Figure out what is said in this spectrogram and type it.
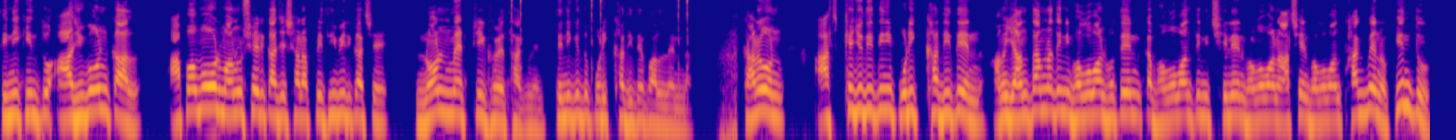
তিনি কিন্তু আজীবনকাল আপামর মানুষের কাছে, সারা পৃথিবীর কাছে নন ম্যাট্রিক হয়ে থাকলেন। তিনি কিন্তু পরীক্ষা দিতে পারলেন না। কারণ আজকে যদি তিনি পরীক্ষা দিতেন, আমি জানতাম না তিনি ভগবান হতেন ভগবান তিনি ছিলেন, ভগবান আছেন, ভগবান থাকবেনও। কিন্তু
